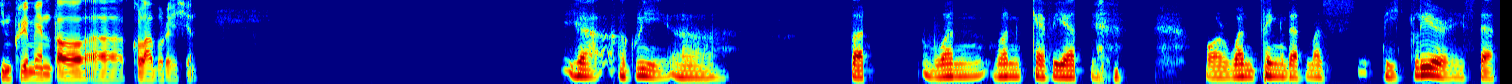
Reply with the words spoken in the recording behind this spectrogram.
incremental uh, collaboration. Yeah, agree. Uh, but one one caveat or one thing that must be clear is that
